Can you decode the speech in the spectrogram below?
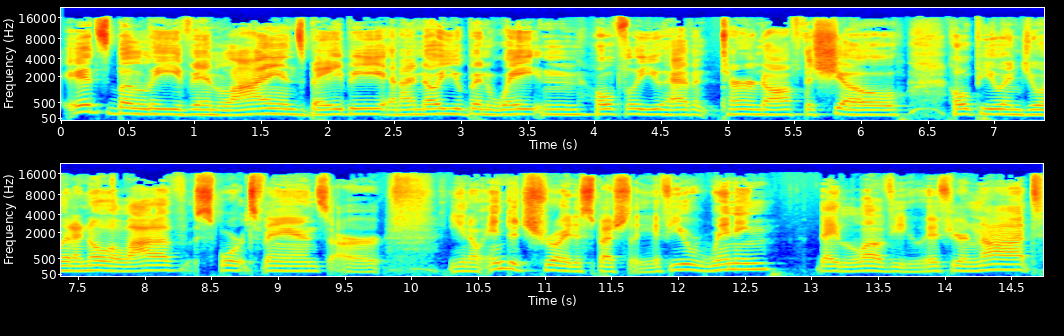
It's Believe in Lions, baby. And I know you've been waiting. Hopefully, you haven't turned off the show. Hope you enjoyed. I know a lot of sports fans are, you know, in Detroit, especially. If you're winning, they love you. If you're not,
